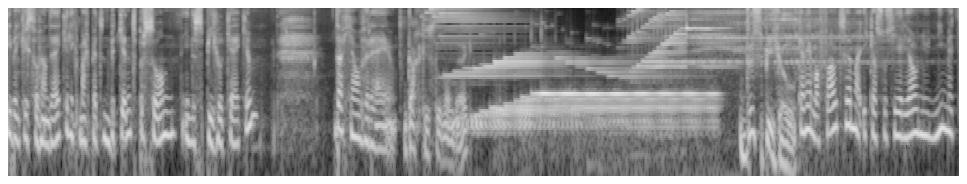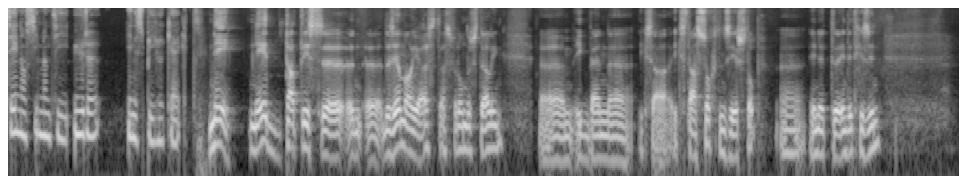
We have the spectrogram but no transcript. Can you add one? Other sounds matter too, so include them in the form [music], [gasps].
Ik ben Christel van Dijk en ik mag met een bekend persoon in de spiegel kijken. Dag Jan Verheijen. Dag Christel van Dijk. De Spiegel. Het kan helemaal fout zijn, maar ik associeer jou nu niet meteen als iemand die uren in de spiegel kijkt. Nee, nee dat, is, uh, een, uh, dat is helemaal juist als veronderstelling. Uh, ik, ben, uh, ik, sta, ik sta s ochtends eerst op in, het, in dit gezin.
